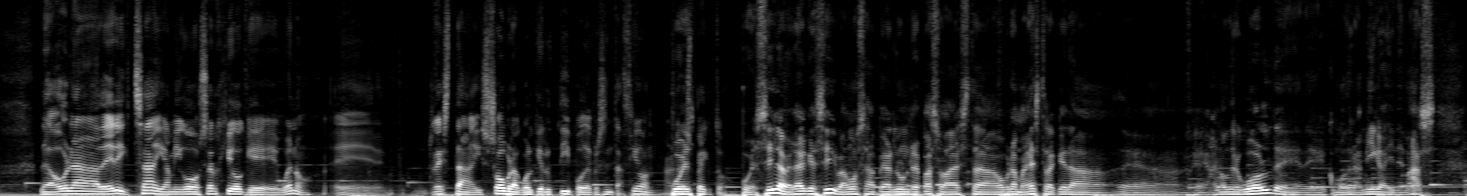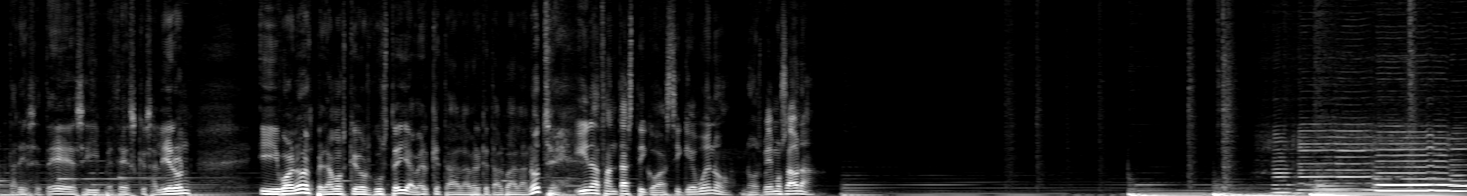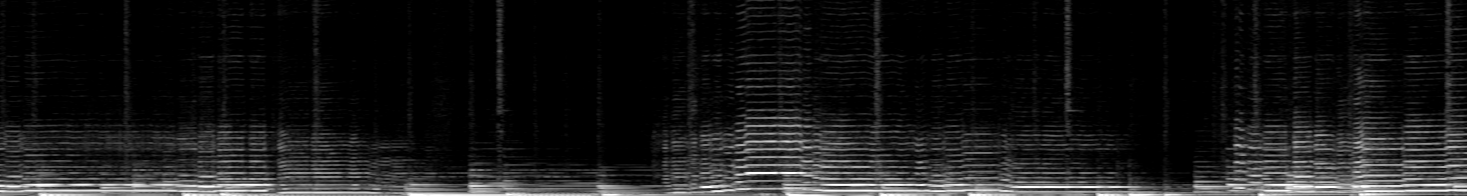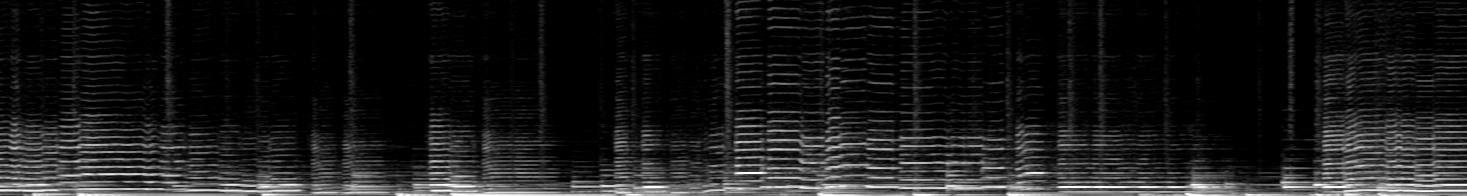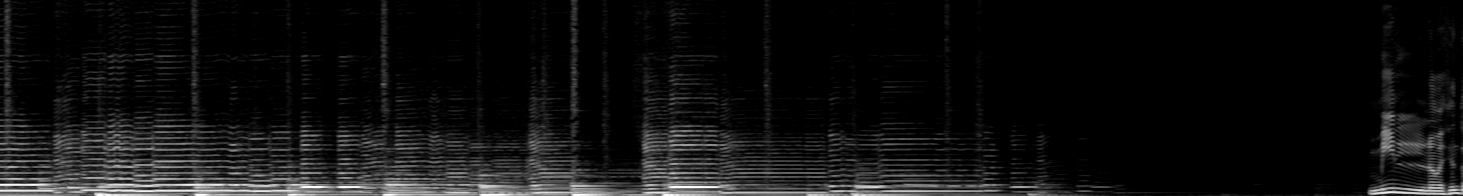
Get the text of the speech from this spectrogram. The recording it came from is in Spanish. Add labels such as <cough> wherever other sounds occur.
La obra de Eric Chai, amigo Sergio, que, bueno, eh, resta y sobra cualquier tipo de presentación al Pues- respecto. Pues sí, la verdad que sí. Vamos a pegarle un repaso a esta obra maestra que era eh, Another World, de, de Commodore Amiga y demás Atari STs y PCs que salieron. Y bueno, esperamos que os guste y a ver qué tal, a ver qué tal va la noche. Ira fantástico, así que bueno, nos vemos ahora.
